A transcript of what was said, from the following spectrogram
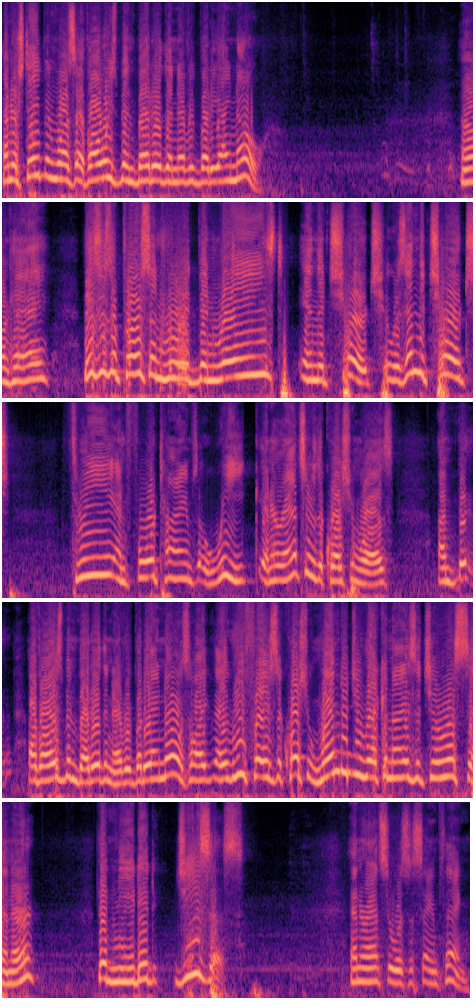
And her statement was, I've always been better than everybody I know. Okay? This is a person who had been raised in the church, who was in the church three and four times a week, and her answer to the question was, i have always been better than everybody I know. So I, I rephrased the question When did you recognize that you were a sinner that needed Jesus? And her answer was the same thing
